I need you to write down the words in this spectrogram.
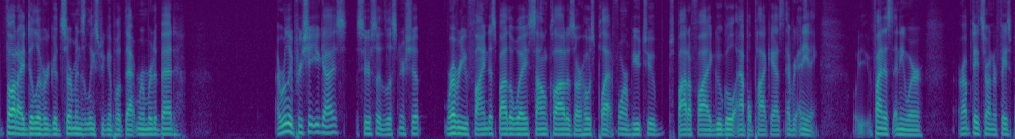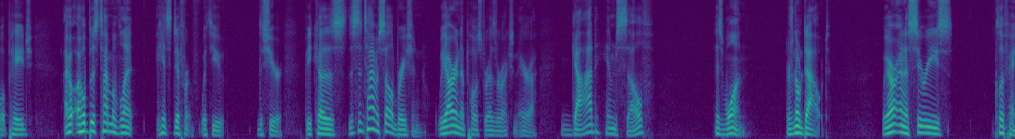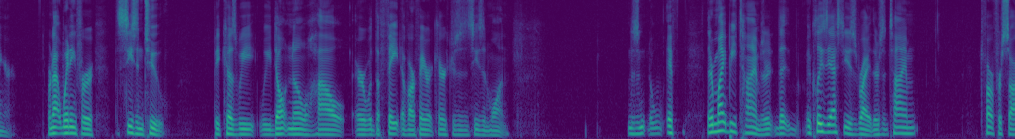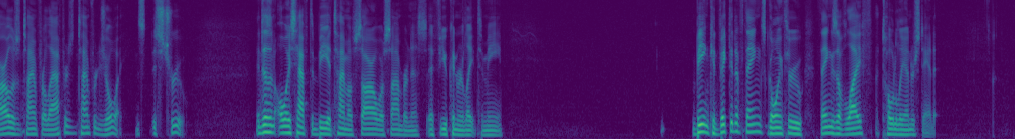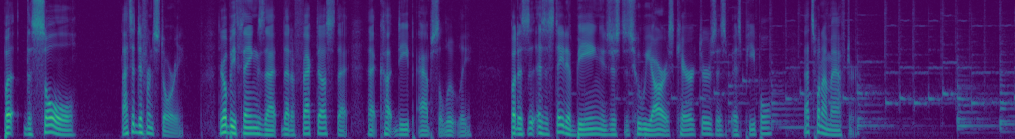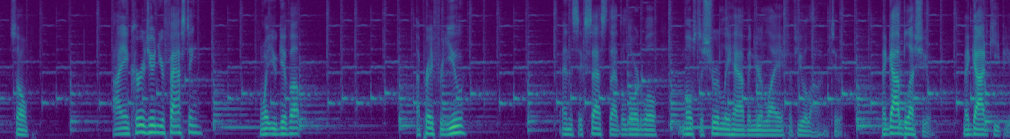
thought I delivered good sermons, at least we can put that rumor to bed. I really appreciate you guys. Seriously, the listenership. Wherever you find us, by the way, SoundCloud is our host platform, YouTube, Spotify, Google, Apple Podcasts, every anything. Find us anywhere. Our updates are on our Facebook page. I, I hope this time of Lent hits different with you this year because this is a time of celebration. We are in a post resurrection era. God Himself has won. There's no doubt. We aren't in a series cliffhanger. We're not waiting for season two because we we don't know how or what the fate of our favorite characters is in season one. There's, if there might be times, or the Ecclesiastes is right. There's a time for for sorrow. There's a time for laughter. There's a time for joy. It's it's true. It doesn't always have to be a time of sorrow or somberness. If you can relate to me, being convicted of things, going through things of life, I totally understand it. But the soul that's a different story. There'll be things that, that affect us that, that cut deep, absolutely. But as, as a state of being, as just as who we are as characters, as, as people, that's what I'm after. So I encourage you in your fasting, what you give up. I pray for you and the success that the Lord will most assuredly have in your life if you allow Him to. May God bless you. May God keep you.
